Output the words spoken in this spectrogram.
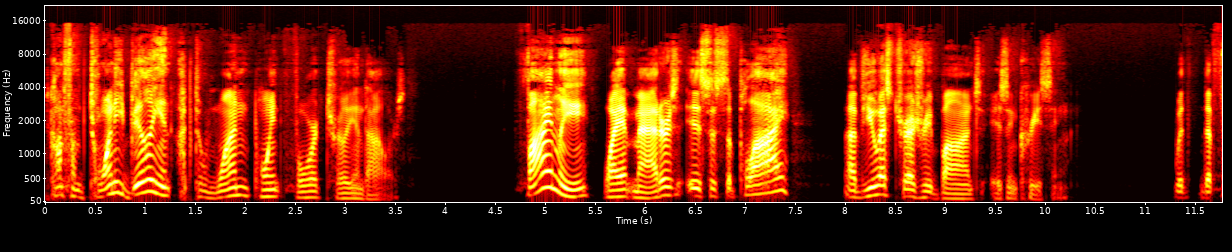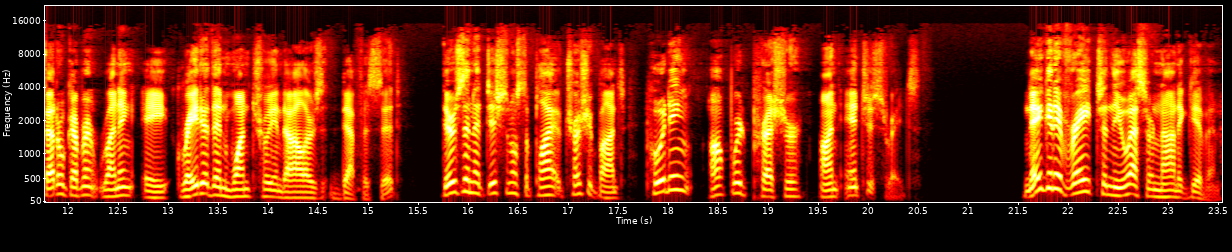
It's gone from 20 billion up to 1.4 trillion dollars. Finally, why it matters is the supply of US Treasury bonds is increasing. With the federal government running a greater than $1 trillion deficit, there's an additional supply of Treasury bonds putting upward pressure on interest rates. Negative rates in the US are not a given,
